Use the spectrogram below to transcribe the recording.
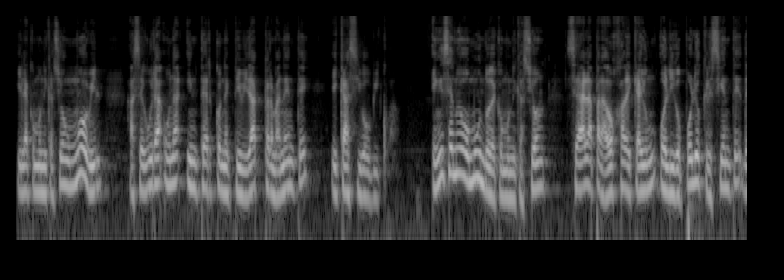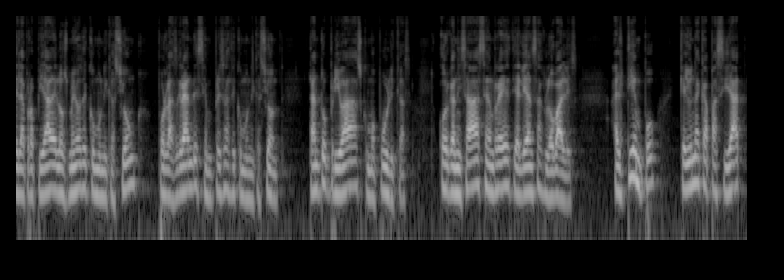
Y la comunicación móvil asegura una interconectividad permanente y casi ubicua. En ese nuevo mundo de comunicación se da la paradoja de que hay un oligopolio creciente de la propiedad de los medios de comunicación por las grandes empresas de comunicación, tanto privadas como públicas, organizadas en redes de alianzas globales, al tiempo que hay una capacidad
